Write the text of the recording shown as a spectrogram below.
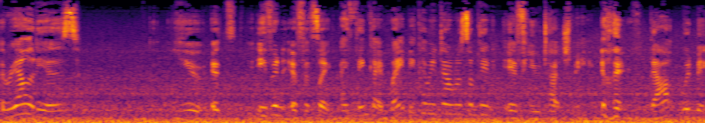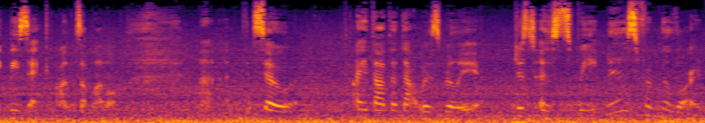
the reality is, it's even if it's like I think I might be coming down with something if you touch me. Like that would make me sick on some level. Uh, so I thought that that was really just a sweetness from the Lord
